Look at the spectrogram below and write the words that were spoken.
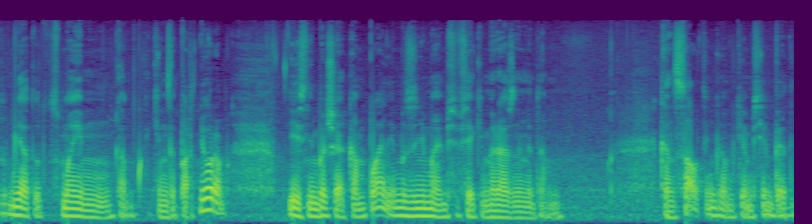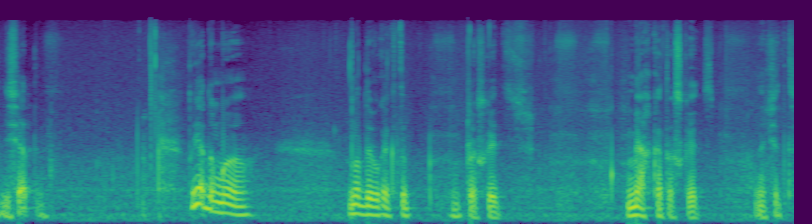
у меня тут с моим там каким-то партнером есть небольшая компания, мы занимаемся всякими разными там консалтингом, тем 7, 5, 10. Ну, я думаю, надо его как-то, так сказать, мягко, так сказать, значит,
